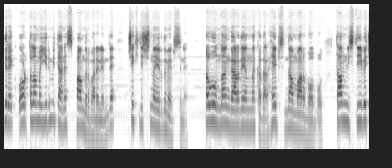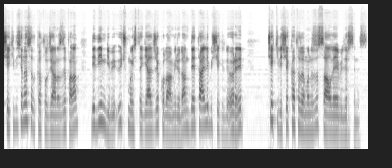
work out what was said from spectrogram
Direkt ortalama 20 tane spawner var elimde. Çekiliş için ayırdım hepsini. Tavuğundan gardiyanına kadar hepsinden var bol bol. Tam listeyi ve çekilişe nasıl katılacağınızı falan dediğim gibi 3 Mayıs'ta gelecek olan videodan detaylı bir şekilde öğrenip çekilişe katılımınızı sağlayabilirsiniz.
